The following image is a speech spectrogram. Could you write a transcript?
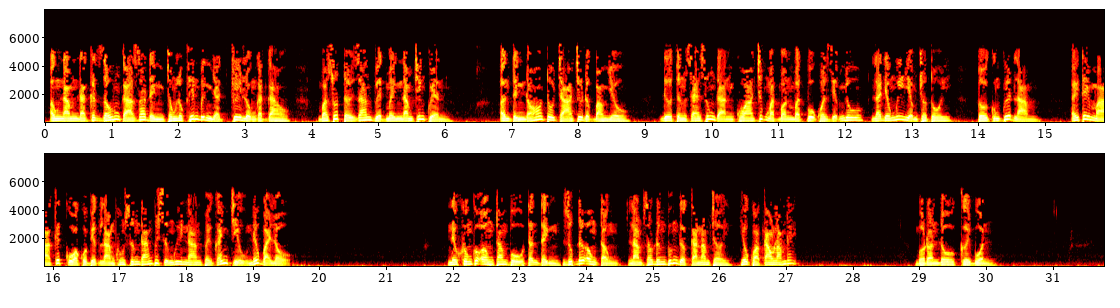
Ông Năm đã cất giấu cả gia đình trong lúc khiến binh Nhật truy lùng gắt gao, và suốt thời gian Việt Minh nắm chính quyền. Ân tình đó tôi trả chưa được bao nhiêu. Đưa từng xe súng đạn qua trước mặt bọn mật vụ của Diệm Nhu là điều nguy hiểm cho tôi. Tôi cũng quyết làm. Ấy thế mà kết quả của việc làm không xứng đáng với sự nguy nan phải gánh chịu nếu bại lộ. Nếu không có ông tham vụ tận tình giúp đỡ ông Tổng, làm sao đứng vững được cả năm trời, hiệu quả cao lắm đấy. Brando cười buồn.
